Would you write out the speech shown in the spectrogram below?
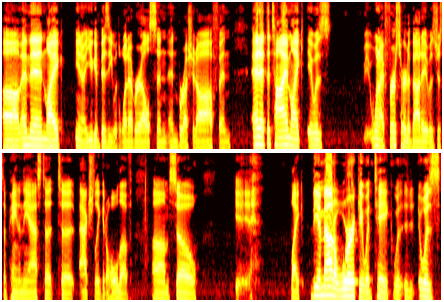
Um and then like you know you get busy with whatever else and and brush it off and and at the time like it was when i first heard about it it was just a pain in the ass to to actually get a hold of. Um so eh, like the amount of work it would take it was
